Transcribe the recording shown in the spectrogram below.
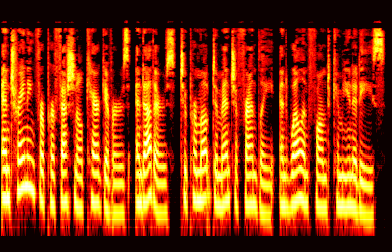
and training for professional caregivers and others to promote dementia-friendly and well-informed communities.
